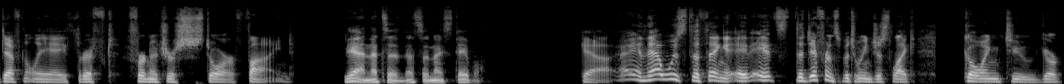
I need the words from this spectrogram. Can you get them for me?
definitely a thrift furniture store find. Yeah, and that's a that's a nice table. Yeah, and that was the thing. It, it's the difference between just like going to your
